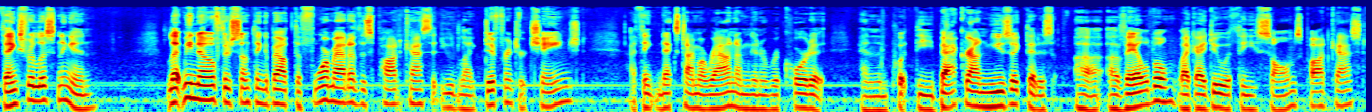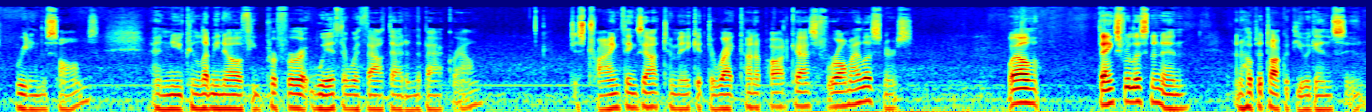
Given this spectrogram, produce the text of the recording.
thanks for listening in. Let me know if there's something about the format of this podcast that you'd like different or changed. I think next time around I'm going to record it and then put the background music that is uh, available, like I do with the Psalms podcast, reading the Psalms. And you can let me know if you prefer it with or without that in the background. Just trying things out to make it the right kind of podcast for all my listeners. Well, thanks for listening in, and I hope to talk with you again soon.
